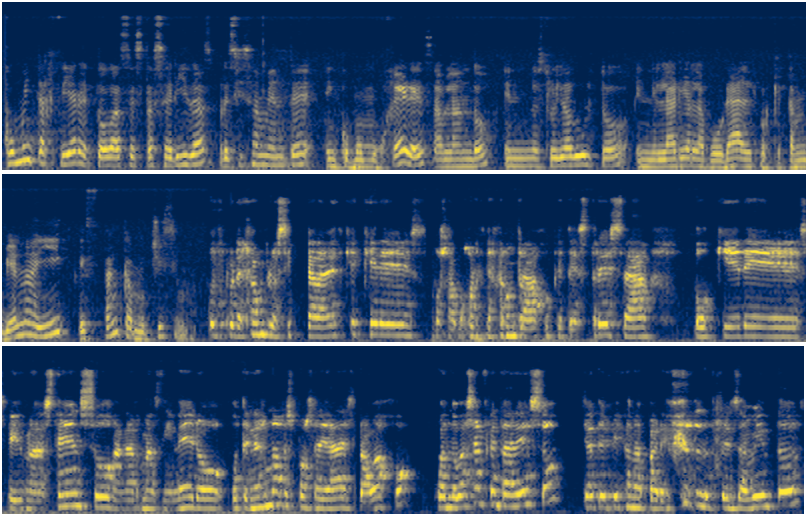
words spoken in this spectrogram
¿Cómo interfiere todas estas heridas precisamente en como mujeres, hablando, en nuestro yo adulto, en el área laboral? Porque también ahí estanca muchísimo. Pues por ejemplo, si cada vez que quieres, pues a lo mejor dejar un trabajo que te estresa o quieres pedir un ascenso, ganar más dinero o tener más responsabilidades de trabajo, cuando vas a enfrentar eso, ya te empiezan a aparecer los pensamientos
